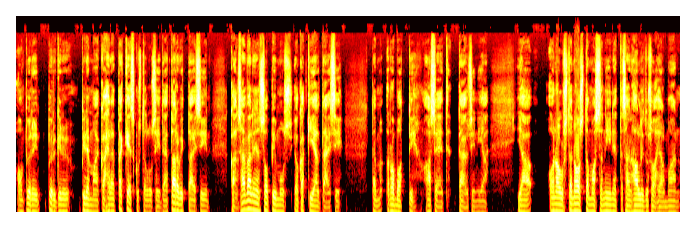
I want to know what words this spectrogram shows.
on pyrin, pyrkinyt pidemmän aikaa herättää keskustelu siitä, että tarvittaisiin kansainvälinen sopimus, joka kieltäisi tämän robottiaseet täysin. Ja, ja on ollut sitä nostamassa niin, että sain hallitusohjelmaan,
